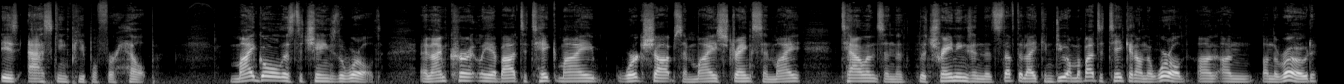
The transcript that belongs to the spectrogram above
is asking people for help. My goal is to change the world and I'm currently about to take my workshops and my strengths and my talents and the, the trainings and the stuff that I can do. I'm about to take it on the world on on on the road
